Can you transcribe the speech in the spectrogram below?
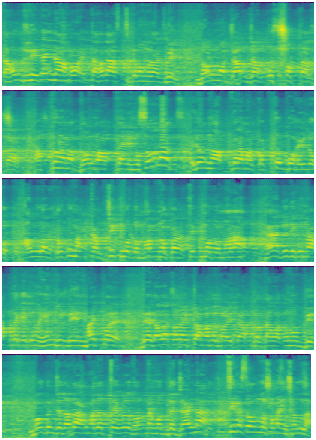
তাহলে যদি এটাই না হয়, তাহলে আজ থেকে মনে রাখবেন। ধর্ম যার যার, উৎসব তার তার। আপনার আমার ধর্ম আপনার মুসলমান। এজন্য আপনার আমার কর্তব্য হইল আল্লাহর হুকুম, হাকাম ঠিক মতো মান্য করা ঠিক মতো মানা। হ্যাঁ যদি কোনো আপনাকে কোনো হিন্দু যদি ইনভাইট করে, যে, দাদা, চলে একটু আমাদের বাড়িতে আপনার দাওয়াত, অমুক দিন। বলবেন যে, দাদা, আমাদের তো এগুলো ধর্মের মধ্যে যায় না। ঠিক আছে, অন্য সময় ইনশাল্লাহ।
